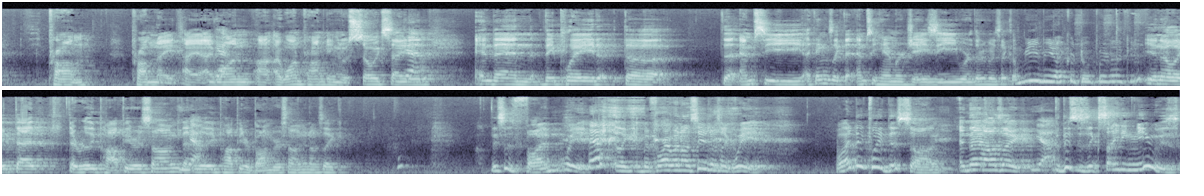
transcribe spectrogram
prom, prom night. I, I Yeah. won. Uh, I won prom game. I was so excited. Yeah. And then they played the the MC. I think it was like the MC Hammer Jay Z, where there was like a me me I could do it, you know, like that that really popular song, that Yeah. really popular bongo song. And I was like, this is fun. Wait, like before I went on stage, I was like, wait. Why did they play this song? And then I was like, Yeah. but this is exciting news.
